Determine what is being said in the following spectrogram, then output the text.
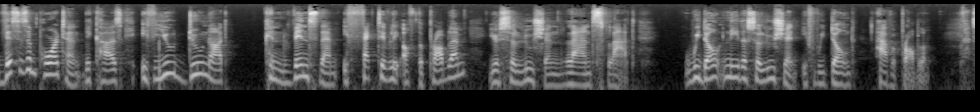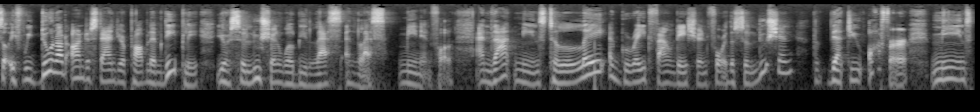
This is important because if you do not convince them effectively of the problem, your solution lands flat. We don't need a solution if we don't have a problem. So if we do not understand your problem deeply, your solution will be less and less meaningful. And that means to lay a great foundation for the solution that you offer means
